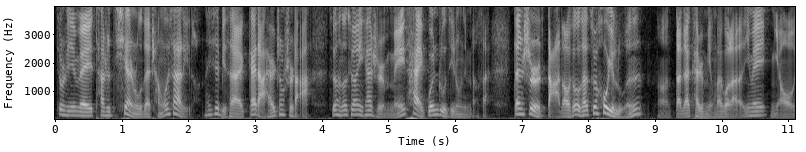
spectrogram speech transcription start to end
就是因为它是嵌入在常规赛里的，那些比赛该打还是正式打，所以很多球员一开始没太关注集中锦标赛，但是打到小组赛最后一轮啊，大家开始明白过来了，因为你要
